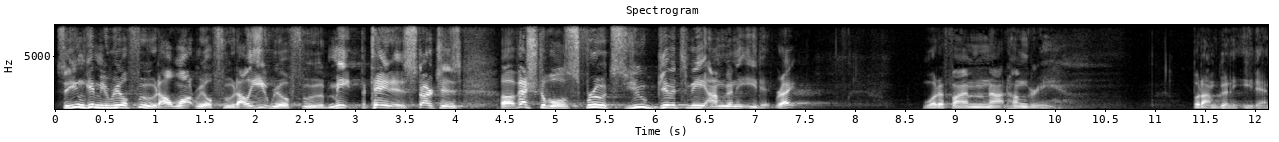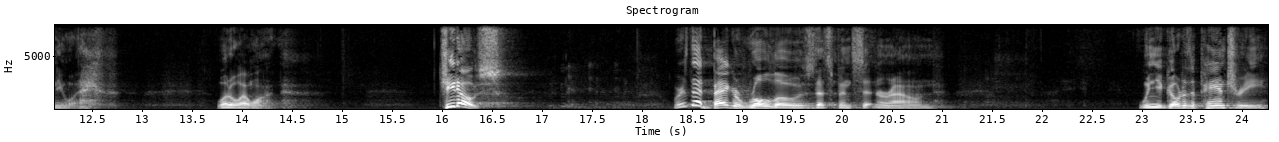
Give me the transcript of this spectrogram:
So you can give me real food. I'll want real food. I'll eat real food meat, potatoes, starches, uh, vegetables, fruits. You give it to me, I'm going to eat it, right? What if I'm not hungry, but I'm going to eat anyway? What do I want? Cheetos. Where's that bag of Rolos that's been sitting around? When you go to the pantry,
